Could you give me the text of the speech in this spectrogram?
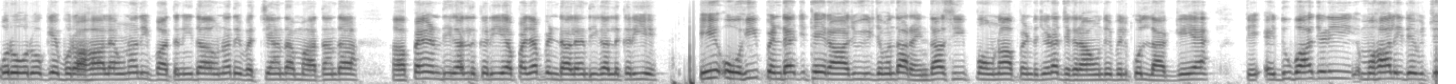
ਉਹ ਰੋ ਰੋ ਕੇ ਬੁਰਾ ਹਾਲ ਹੈ ਉਹਨਾਂ ਦੀ ਪਤਨੀ ਦਾ, ਉਹਨਾਂ ਦੇ ਬੱਚਿਆਂ ਦਾ, ਮਾਤਾ ਦਾ ਭੈਣ ਦੀ ਗੱਲ ਕਰੀਏ, ਆਪਾਂ ਜਾਂ ਪਿੰਡ ਵਾਲਿਆਂ ਦੀ ਗੱਲ ਕਰੀਏ, ਇਹ ਉਹੀ ਪਿੰਡ ਹੈ ਜਿੱਥੇ ਰਾਜਵੀਰ ਜਵੰਦਾ ਰਹਿੰਦਾ ਸੀ। ਪੌਣਾ ਪਿੰਡ ਜਿਹੜਾ ਜਗਰਾਉਂ ਦੇ ਬਿਲਕੁਲ ਲਾਗੇ ਹੈ। ਤੇ ਇਦੋਂ ਬਾਅਦ ਜਿਹੜੀ ਮੋਹਾਲੀ ਦੇ ਵਿੱਚ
